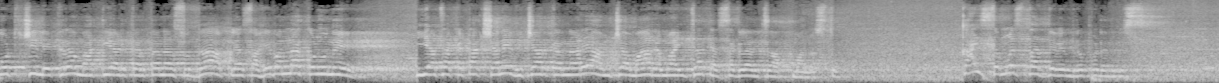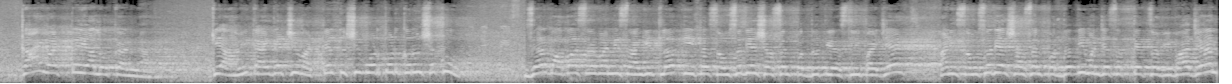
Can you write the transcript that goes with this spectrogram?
पोटची लेकरं मातीआड करताना सुद्धा आपल्या साहेबांना कळू नये. याचा कटाक्षाने विचार करणाऱ्या आमच्या मा रमाईचा त्या सगळ्यांचा अपमान असतो. काय समजतात देवेंद्र फडणवीस? काय वाटतं या लोकांना? की आम्ही कायद्याची वाटेल तशी मोडतोड करू शकू? जर बाबासाहेबांनी सांगितलं की इथं संसदीय शासन पद्धती असली पाहिजे आणि संसदीय शासन पद्धती विभाजन.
